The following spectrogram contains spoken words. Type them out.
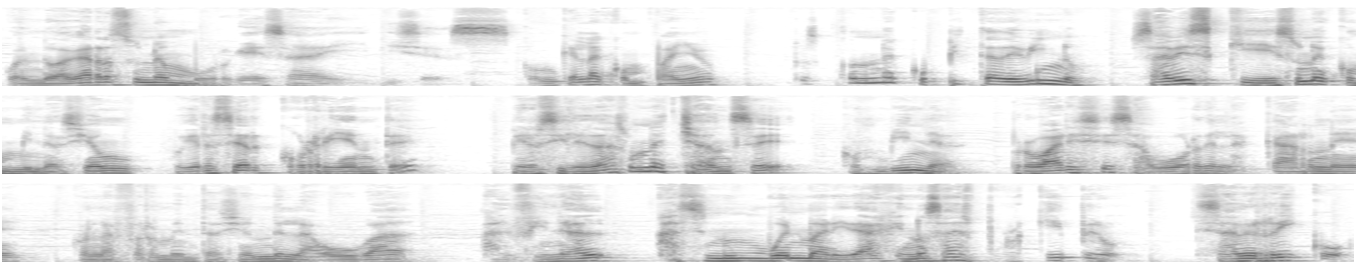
cuando agarras una hamburguesa y dices, ¿con qué la acompaño? pues con una copita de vino. Sabes que es una combinación, pudiera ser corriente, pero si le das una chance, combina. Probar ese sabor de la carne con la fermentación de la uva, al final hacen un buen maridaje. No sabes por qué, pero te sabe rico.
